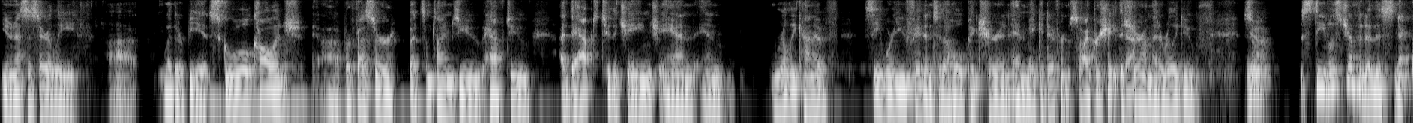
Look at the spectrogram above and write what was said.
you know necessarily uh, whether it be at school college uh, professor but sometimes you have to adapt to the change and and really kind of see where you fit into the whole picture and, and make a difference so i appreciate the yeah. share on that i really do so yeah. steve let's jump into this next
